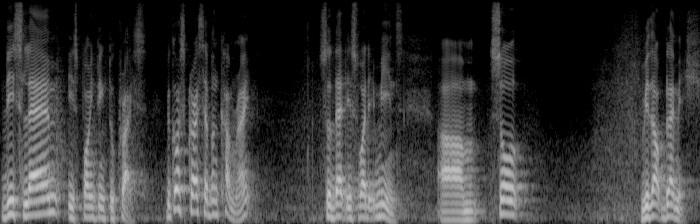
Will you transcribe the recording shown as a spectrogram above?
this lamb is pointing to Christ. Because Christ haven't come, right? So that is what it means. Um, so, without blemish.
